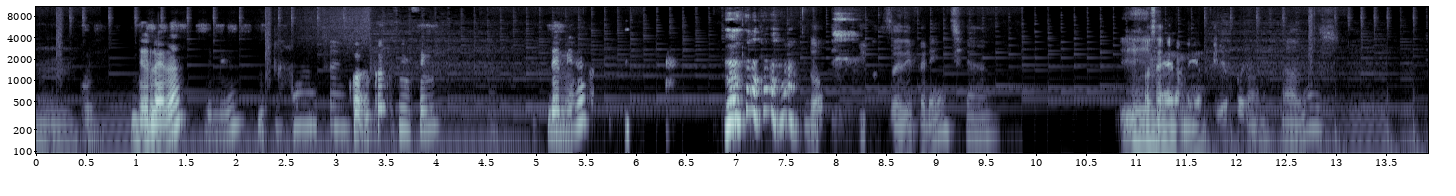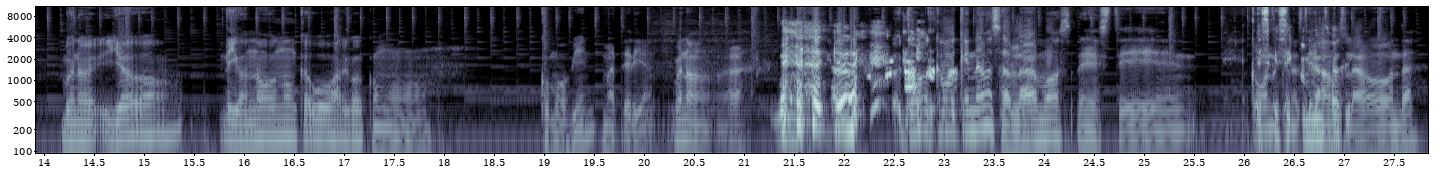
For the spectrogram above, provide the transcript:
Mm, ¿De la edad? ¿De mi edad? ah. ¿Cu- ¿Cuántos años tengo? ¿De mi edad? Dos de diferencia. Y, O sea, era mayor que yo, pero nada más. Bueno, yo digo, no, nunca hubo algo como como bien material. Bueno, ah, como, como que nada más hablábamos, este, como Es que, que si nos la onda.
